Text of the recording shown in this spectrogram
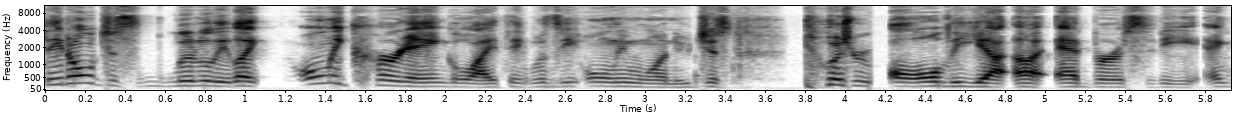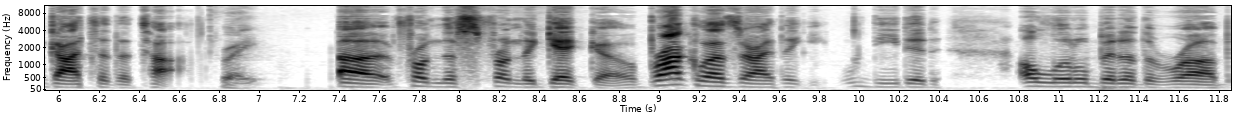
they don't just literally like only Kurt Angle I think was the only one who just pushed through all the uh, uh, adversity and got to the top Right. uh, from this from the get go. Brock Lesnar I think needed a little bit of the rub.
